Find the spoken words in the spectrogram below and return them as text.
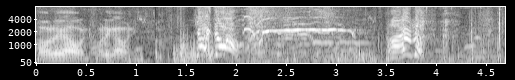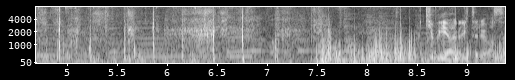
俺が鬼俺が鬼たあやだケビン歩いてる様子。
